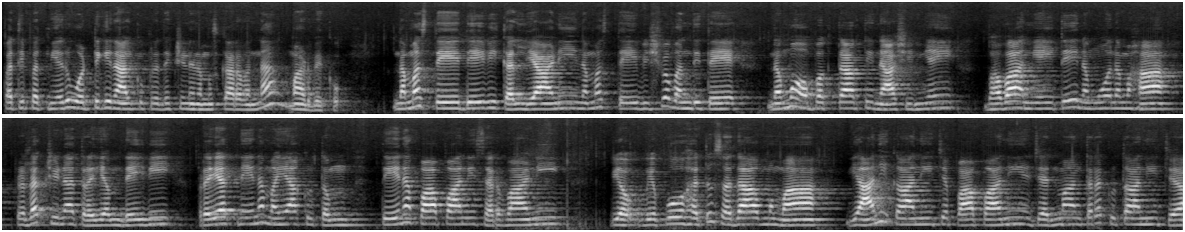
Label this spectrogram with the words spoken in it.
ಪತಿ ಪತ್ನಿಯರು ಒಟ್ಟಿಗೆ ನಾಲ್ಕು ಪ್ರದಕ್ಷಿಣೆ ನಮಸ್ಕಾರವನ್ನು ಮಾಡಬೇಕು. ನಮಸ್ತೆ ದೇವಿ ಕಲ್ಯಾಣಿ, ನಮಸ್ತೆ ವಿಶ್ವವಂದಿತೆ, ನಮೋ ಭಕ್ತಾರ್ತಿ ನಾಶಿನ್ಯೈ ಭವಾನ್ಯೈ ತೇ ನಮೋ ನಮಃ ಪ್ರದಕ್ಷಿಣತ್ರಯಂ ದೇವಿ ಪ್ರಯತ್ನೇನ ಮಯಾ ಕೃತಂ ತೇನ ಪಾಪಾನಿ ಸರ್ವಾಣಿ ವ್ಯ ವ್ಯಪೋಹತು ಸದಾ ಮಮ ಯಾನಿ ಕಾನಿ ಚ ಪಾಪಾನಿ ಜನ್ಮಾಂತರ ಕೃತಾನಿ ಚ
